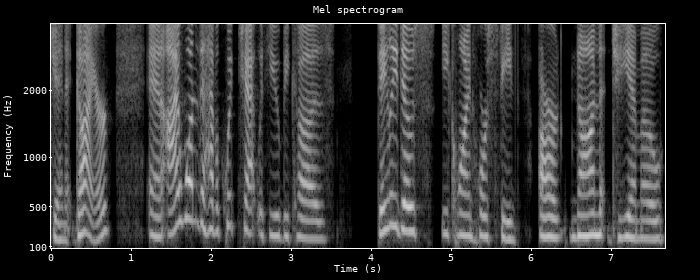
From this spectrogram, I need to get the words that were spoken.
Janet Geyer. And I wanted to have a quick chat with you because Daily Dose Equine Horse Feed are non GMO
